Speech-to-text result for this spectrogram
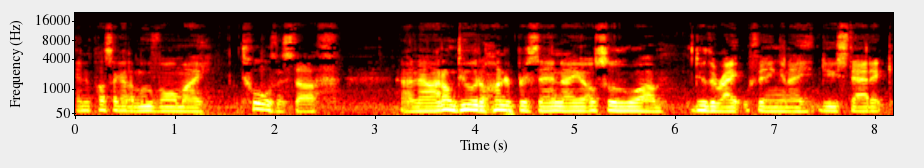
And plus I got to move all my tools and stuff. Uh, now I don't do it 100%. I also um, do the right thing and I do static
